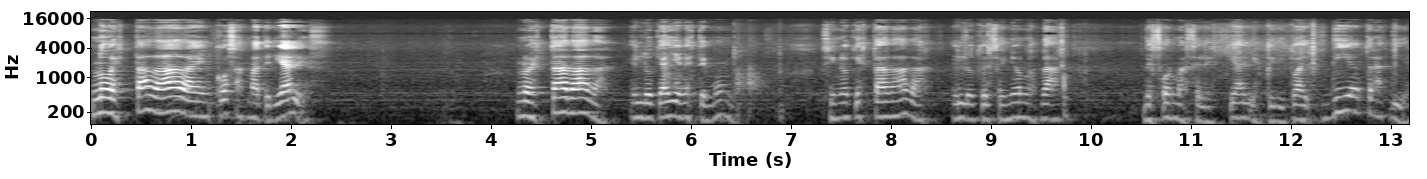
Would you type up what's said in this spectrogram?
No está dada en cosas materiales. No está dada en lo que hay en este mundo, sino que está dada en lo que el Señor nos da de forma celestial y espiritual, día tras día.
